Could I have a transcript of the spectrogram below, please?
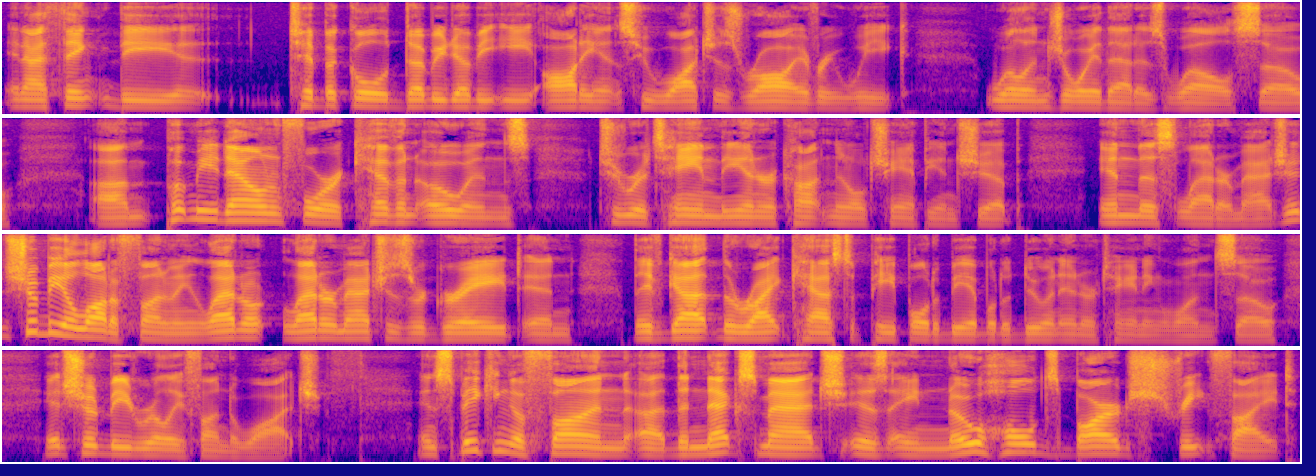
and I think the typical WWE audience who watches Raw every week will enjoy that as well. So, um, put me down for Kevin Owens to retain the Intercontinental Championship in this ladder match. It should be a lot of fun. I mean, ladder, ladder matches are great, and they've got the right cast of people to be able to do an entertaining one. So it should be really fun to watch. And speaking of fun, uh, the next match is a no holds barred street fight.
